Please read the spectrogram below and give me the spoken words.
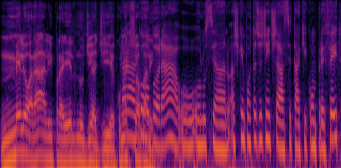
melhorar ali para ele no dia a dia? Como pra é que o senhor corroborar, o, o, Luciano, acho que é importante a gente já citar aqui com o prefeito,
